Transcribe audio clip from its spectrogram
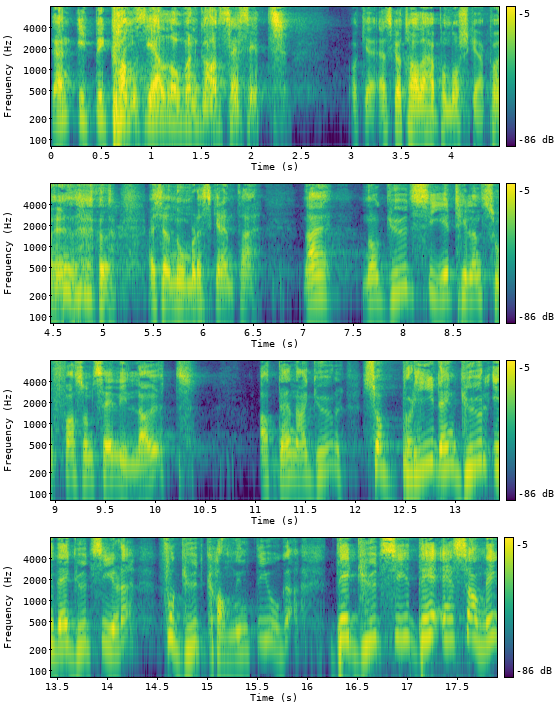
then it becomes yellow when God says it. Ok, jeg skal ta det her på norsk. Jeg, jeg kjenner noen ble skremt her. Nei, når Gud sier til en sofa som ser lilla ut, at den er gul, så blir den gul i det Gud sier det. For Gud kan ikke ljuge. Det Gud sier, det er sanning,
